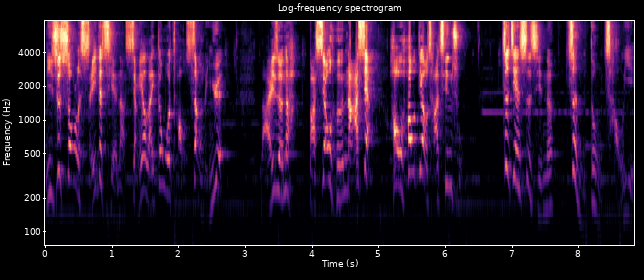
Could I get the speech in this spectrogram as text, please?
你是收了谁的钱啊？想要来跟我讨上林苑？来人啊，把萧何拿下，好好调查清楚。”这件事情呢，震动朝野，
